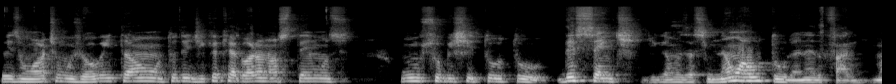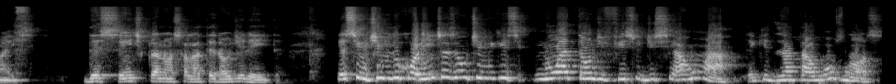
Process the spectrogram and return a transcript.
fez um ótimo jogo, então tudo indica que agora nós temos um substituto decente, digamos assim, não à altura né, do Fagner, mas decente para nossa lateral direita. E assim, o time do Corinthians é um time que não é tão difícil de se arrumar, tem que desatar alguns nós.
